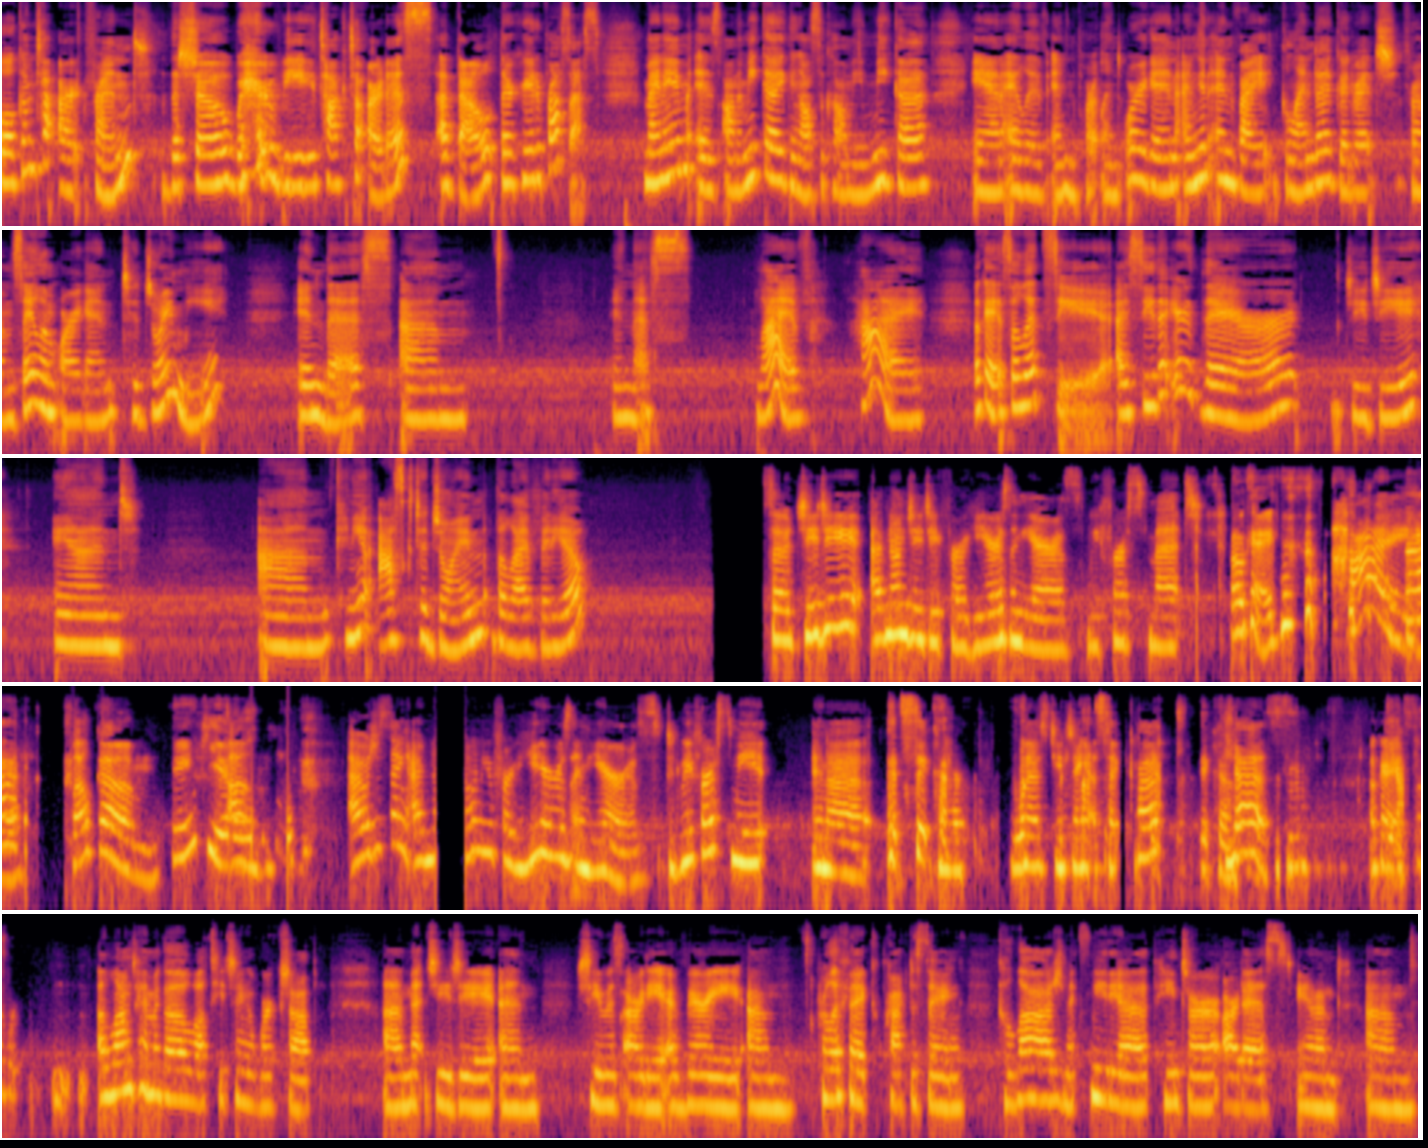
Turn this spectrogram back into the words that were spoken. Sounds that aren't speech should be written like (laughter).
welcome to Art Friend, the show (laughs) where we talk to artists about their creative process. My name is Annamieka. You can also call me Mika, and I live in Portland, Oregon. I'm going to invite Glenda Goodrich from Salem, Oregon, to join me in this um, in this live. Hi. Okay, so let's see. I see that you're there, GG, and um, can you ask to join the live video? So GG, I've known GG for years and years. We first met. Okay. (laughs) Hi. Welcome. Thank you. Um, I was just saying, I've known you for years and years. Did we first meet in a at Sitka? when I was teaching at Sitka. Sitka. Yes. Mm-hmm. Okay. Yeah. So a long time ago, while teaching a workshop, uh, met GG, and she was already a very um, prolific practicing collage, mixed media painter, artist, and um,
